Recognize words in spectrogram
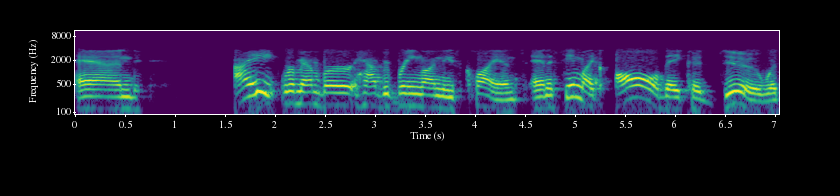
And I remember having bringing on these clients, and it seemed like all they could do was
